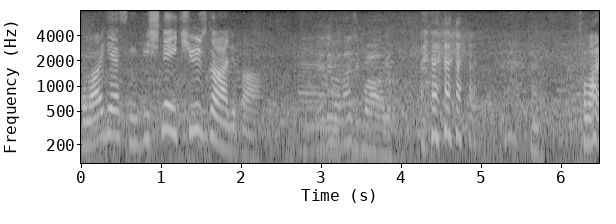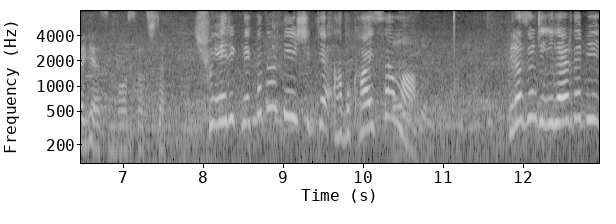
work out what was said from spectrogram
Kolay gelsin. Vişne 200 galiba. Gel bana azıcık bağlı. Kolay gelsin bol satışta. Şu erik ne kadar değişik ya. Ha bu kayısı ama. Biraz önce ileride bir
